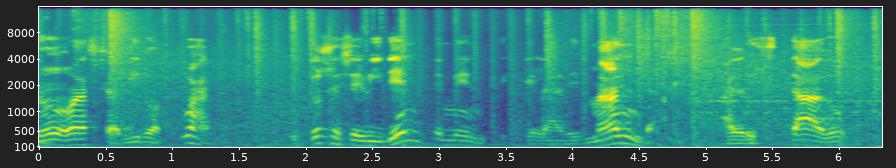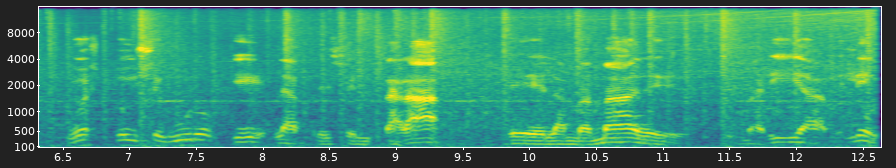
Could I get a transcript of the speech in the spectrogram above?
no ha sabido actuar. Entonces, evidentemente la demanda al Estado yo estoy seguro que la presentará eh, la mamá de, María Belén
